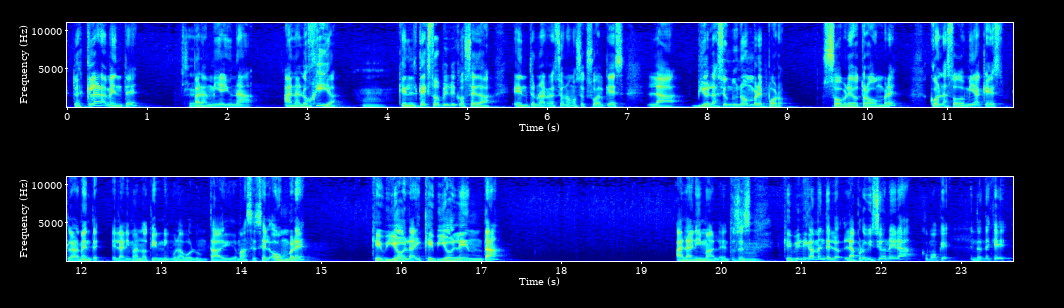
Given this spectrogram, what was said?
Entonces, claramente, Sí. para mí hay una analogía Mm. que en el texto bíblico se da entre una relación homosexual que es la violación de un hombre por sobre otro hombre, con la sodomía que es, claramente, el animal no tiene ninguna voluntad y demás, es el hombre que viola y que violenta al animal. Entonces, Mm. que bíblicamente lo- la prohibición era como que, ¿entendés que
